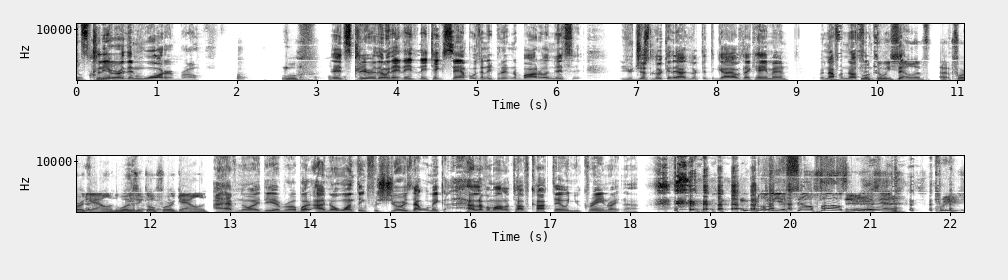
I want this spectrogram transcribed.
it's clearer clear. than water, bro. Oof. It's clearer than they, they they take samples and they put it in a bottle and this you just look at it. I looked at the guy. I was like, hey man, but not for nothing. What can we sell it uh, for a gallon? What does it go for a gallon? I have no idea, bro. But I know one thing for sure is that will make a hell of a Molotov cocktail in Ukraine right now. You blow yourself up. Seriously. Yeah. pre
